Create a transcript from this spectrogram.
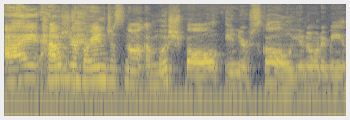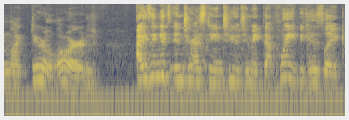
I How's your brain just not a mush ball in your skull? You know what I mean? Like, dear lord. I think it's interesting too to make that point because, like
